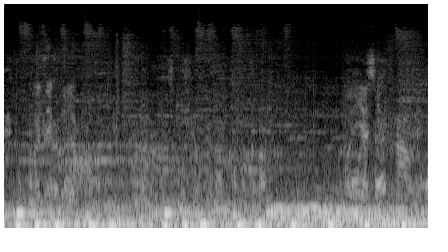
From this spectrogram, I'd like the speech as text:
ก็จะเพื่อนเราขออนุญาตกินข้าวนะว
